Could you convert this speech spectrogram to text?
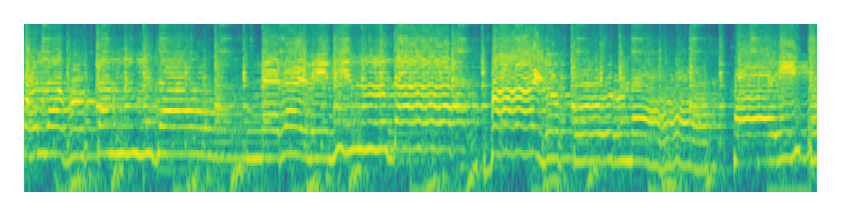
ಒಲವು ತಂದ ನೆರಳಿನಿಂದ ಬಾಳು ಪೂರ್ಣ ಆಯಿತು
